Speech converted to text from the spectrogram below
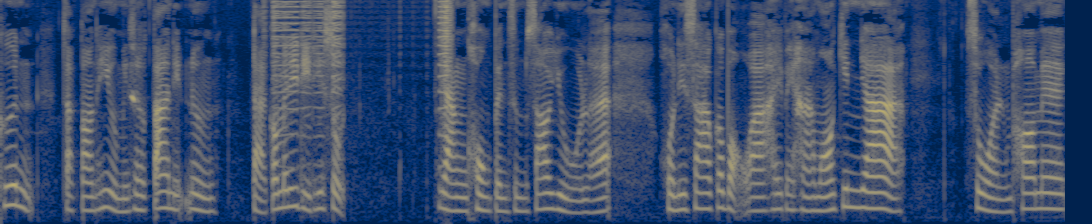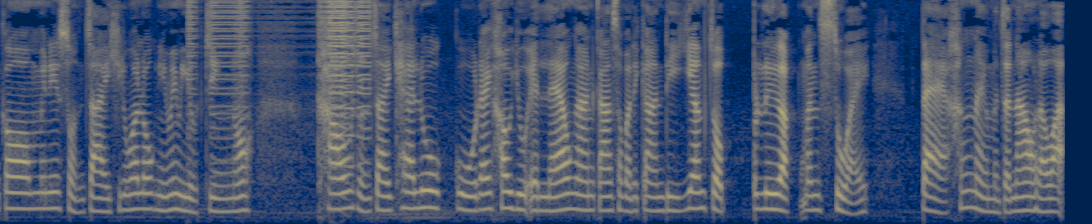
ขึ้น จากตอนที่อยู่มิเซลต้านิดนึง แต่ก็ไม่ได้ดีที่สุด ยังคงเป็นซึมเศร้าอยู่และคนที่ทราบก็บอกว่าให้ไปหาหมอกินยา ส่วนพ่อแม่ก็ไม่ได้สนใจคิดว่าโลกนี้ไม่มีอยู่จริงเนาะ เขาสนใจแค่ลูกกูได้เข้า UN แล้วงานการสวัสดิการดีเยี่ยมจบเปลือกมันสวย แต่ข้างในมันจะเน่าแล้วอะ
